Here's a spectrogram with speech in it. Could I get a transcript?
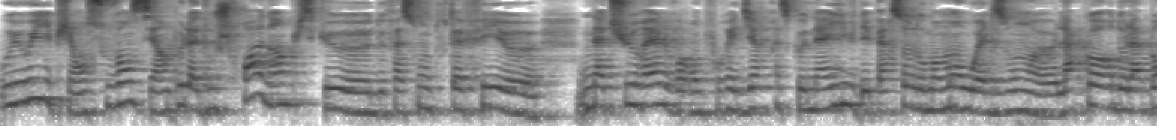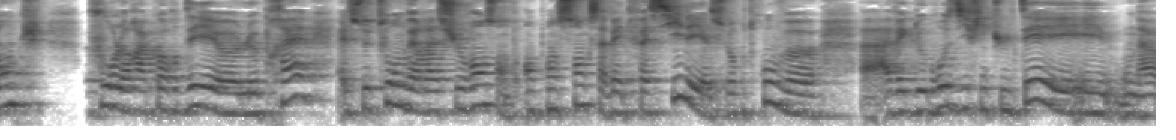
oui, oui. Et puis en, souvent, c'est un peu la douche froide, hein, puisque euh, de façon tout à fait euh, naturelle, voire on pourrait dire presque naïve, des personnes au moment où elles ont l'accord de la banque pour leur accorder euh, le prêt, elles se tournent vers l'assurance en, pensant que ça va être facile et elles se retrouvent euh, avec de grosses difficultés et, on a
